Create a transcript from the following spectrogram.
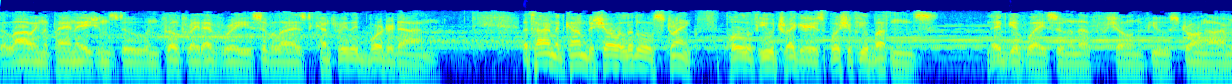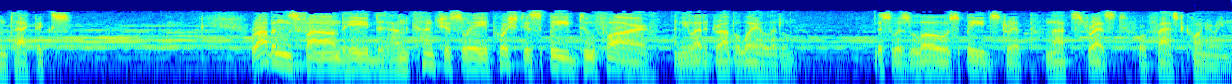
allowing the Pan Asians to infiltrate every civilized country they bordered on. The time had come to show a little strength, pull a few triggers, push a few buttons. They'd give way soon enough, shown a few strong arm tactics. Robbins found he'd unconsciously pushed his speed too far, and he let it drop away a little. This was low speed strip, not stressed for fast cornering.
